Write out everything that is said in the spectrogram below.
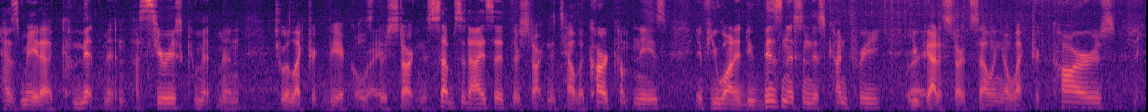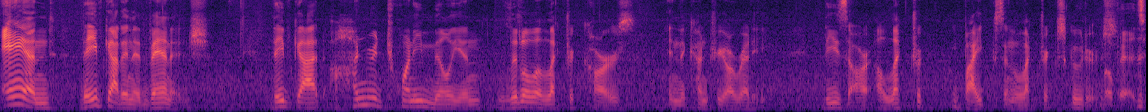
has made a commitment, a serious commitment to electric vehicles. Right. They're starting to subsidize it. They're starting to tell the car companies, if you want to do business in this country, you've got to start selling electric cars. And they've got an advantage. They've got 120 million little electric cars in the country already. These are electric bikes and electric scooters Mopeds.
